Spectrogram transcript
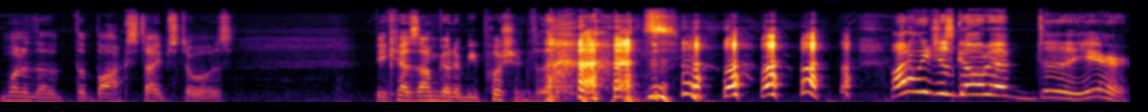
one of the the box type stores because I'm gonna be pushing for that. Why don't we just go to, to here?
